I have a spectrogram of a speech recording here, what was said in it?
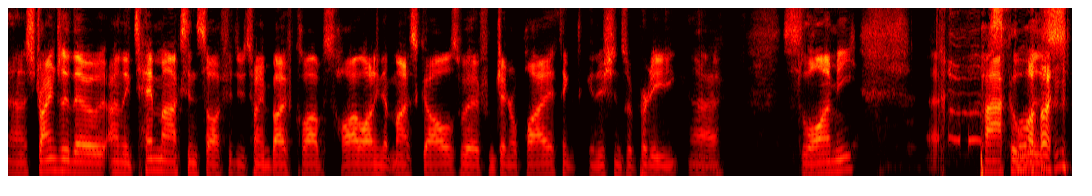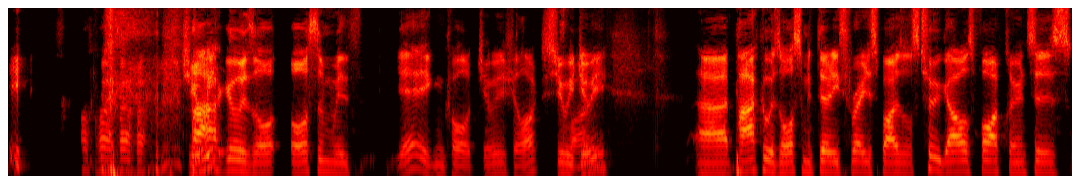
Uh, strangely, there were only 10 marks inside 50 between both clubs, highlighting that most goals were from general play. I think the conditions were pretty uh, slimy. Uh, Parker was. Parker was aw- awesome with yeah, you can call it Dewey if you like, Stewie. Dewey. Uh, Parker was awesome with 33 disposals, two goals, five clearances,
